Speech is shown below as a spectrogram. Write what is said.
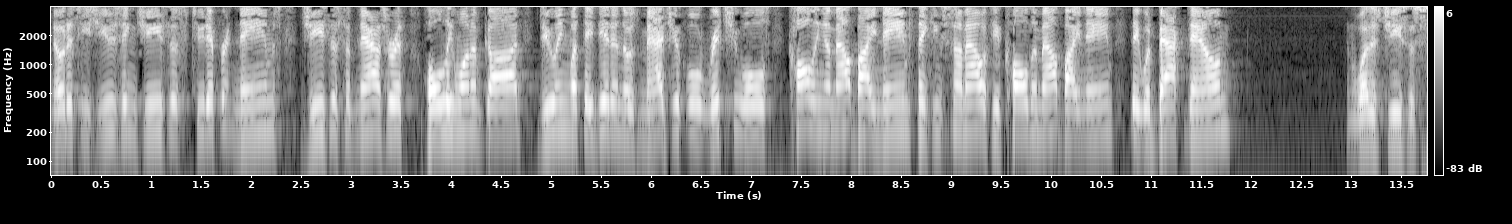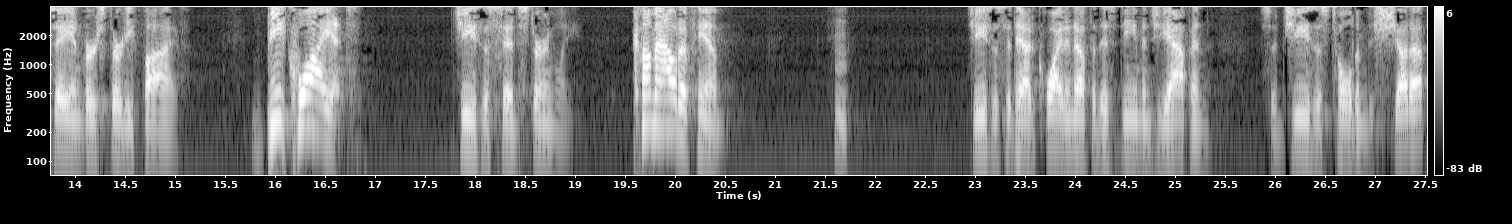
Notice he's using Jesus, two different names. Jesus of Nazareth, Holy One of God, doing what they did in those magical rituals, calling them out by name, thinking somehow if you called them out by name, they would back down. And what does Jesus say in verse 35? Be quiet, Jesus said sternly. Come out of him. Hmm. Jesus had had quite enough of this demon's yapping. So Jesus told him to shut up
